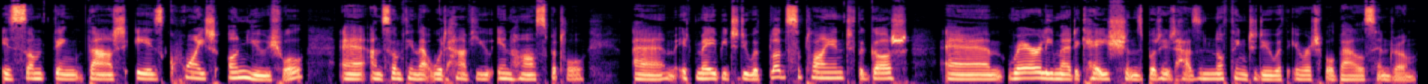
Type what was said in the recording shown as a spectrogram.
is something that is quite unusual uh, and something that would have you in hospital. Um, it may be to do with blood supply into the gut, um, rarely medications, but it has nothing to do with irritable bowel syndrome.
